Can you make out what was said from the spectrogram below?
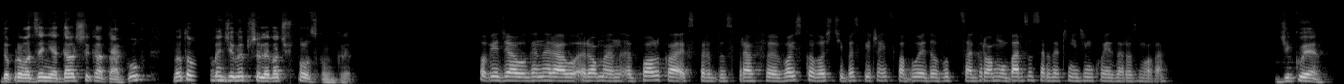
do prowadzenia dalszych ataków, no to będziemy przelewać w polską krew. Powiedział generał Roman Polko, ekspert do spraw wojskowości, bezpieczeństwa, były dowódca Gromu. Bardzo serdecznie dziękuję za rozmowę. Dziękuję.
